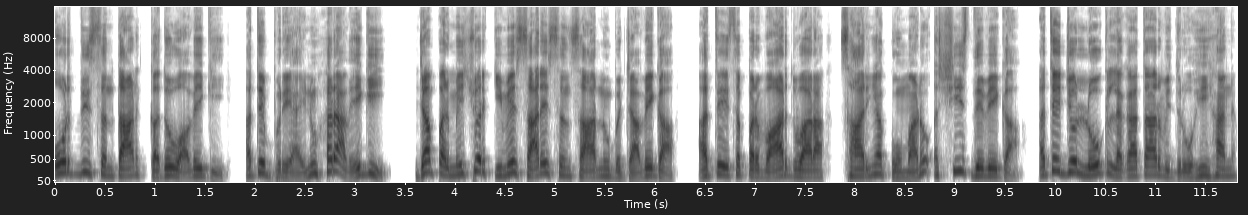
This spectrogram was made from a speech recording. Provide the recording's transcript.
ਔਰਤ ਦੀ ਸੰਤਾਨ ਕਦੋਂ ਆਵੇਗੀ ਅਤੇ ਬੁਰੀਾਈ ਨੂੰ ਹਰਾਵੇਗੀ? ਜਾਂ ਪਰਮੇਸ਼ਵਰ ਕਿਵੇਂ ਸਾਰੇ ਸੰਸਾਰ ਨੂੰ ਬਚਾਵੇਗਾ ਅਤੇ ਇਸ ਪਰਿਵਾਰ ਦੁਆਰਾ ਸਾਰੀਆਂ ਕੌਮਾਂ ਨੂੰ ਅਸ਼ੀਸ਼ ਦੇਵੇਗਾ? ਅਤੇ ਜੋ ਲੋਕ ਲਗਾਤਾਰ ਵਿਦਰੋਹੀ ਹਨ,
